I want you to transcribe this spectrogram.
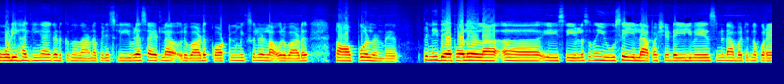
ബോഡി ഹഗ്ഗിങ് ആയി കിടക്കുന്നതാണ്. പിന്നെ സ്ലീവ്ലെസ് ആയിട്ടുള്ള ഒരുപാട് കോട്ടൺ മിക്സിലുള്ള ഒരുപാട് ടോപ്പുകളുണ്ട്. പിന്നെ ഇതേപോലെയുള്ള ഈ സ്ലീവ്ലെസ് ഒന്നും യൂസ് ചെയ്യില്ല. പക്ഷേ ഡെയിലി വെയേഴ്സിന് ഇടാൻ പറ്റുന്ന കുറേ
